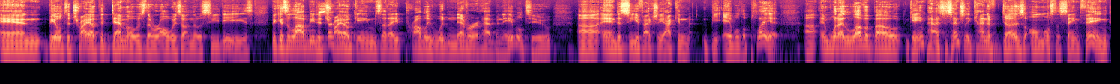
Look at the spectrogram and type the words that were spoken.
and be able to try out the demos that were always on those CDs because it allowed me to so try good. out games that I probably would never have been able to uh, and to see if actually I can be able to play it. Uh, and what I love about Game Pass essentially kind of does almost the same thing,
